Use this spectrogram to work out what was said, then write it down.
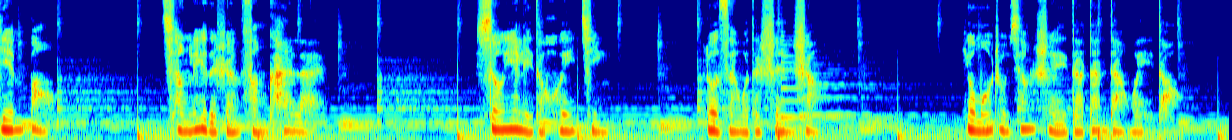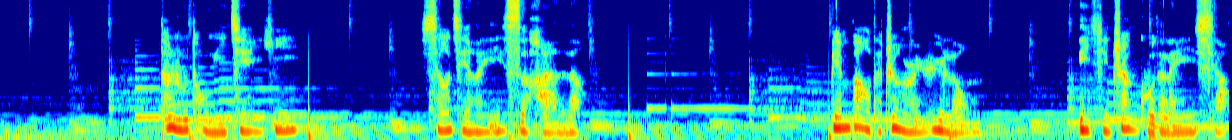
鞭炮强烈的燃放开来，硝烟里的灰烬落在我的身上，有某种香水的淡淡味道。它如同一件衣，消减了一丝寒冷。鞭炮的震耳欲聋，以及战鼓的雷响、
